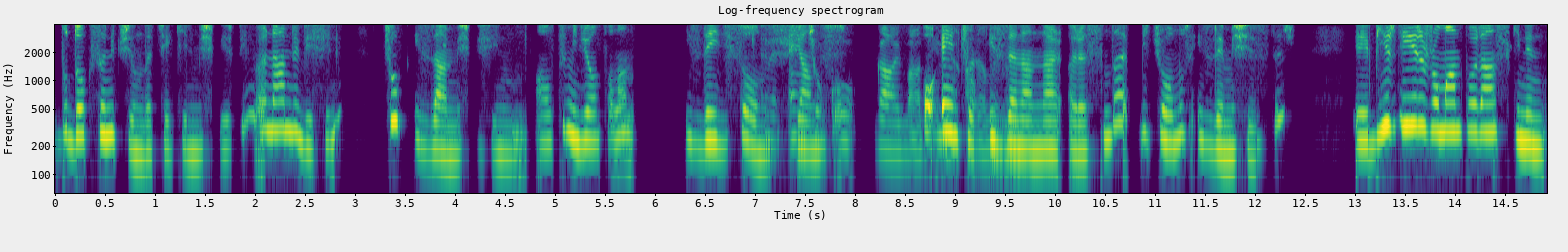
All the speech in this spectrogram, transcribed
Bu 93 yılında çekilmiş bir film. Önemli bir film. Çok izlenmiş bir film. 6 milyon falan izleyicisi olmuş. evet en yanlış. çok o galiba O mi? en çok Aralarında. izlenenler arasında birçoğumuz izlemişizdir. E, bir diğeri Roman Polanski'nin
